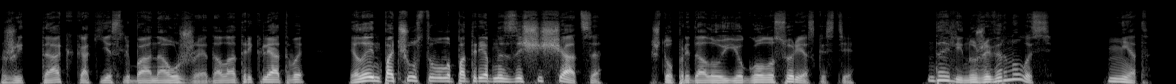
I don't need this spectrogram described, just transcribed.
жить так, как если бы она уже дала три клятвы, Элейн почувствовала потребность защищаться что придало ее голосу резкости. — Дайлин уже вернулась? — Нет,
